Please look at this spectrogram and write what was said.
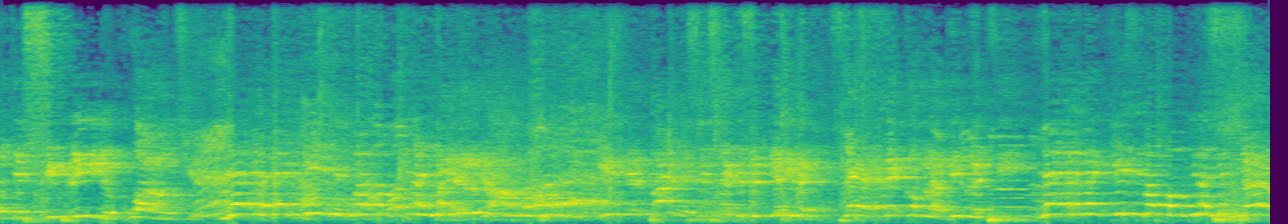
qu'on te supplie de croire en Dieu. Il n'est pas nécessaire de supplier, mais frère, fais comme la Bible dit. Sœur,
